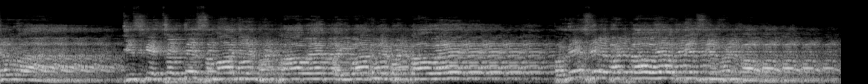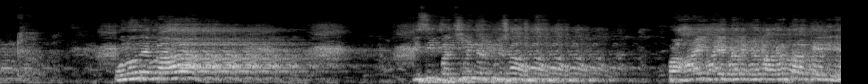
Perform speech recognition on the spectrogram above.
चल रहा है, जिसके चलते समाज में भटकाव है, परिवार में भटकाव है, प्रदेश में भटकाव है, और देश में भटकाव है। उन्होंने कहा, किसी बच्ची ने पूछा पढ़ाई के एकाग्रता के लिए।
